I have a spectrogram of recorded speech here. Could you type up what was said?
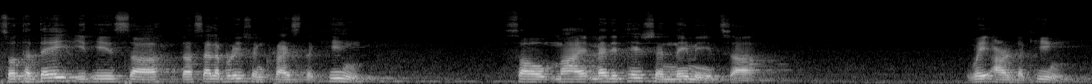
So today it is uh, the celebration Christ the King. So my meditation name is uh, We Are the King.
